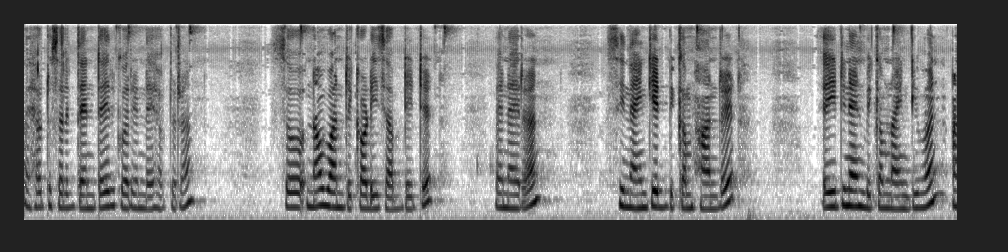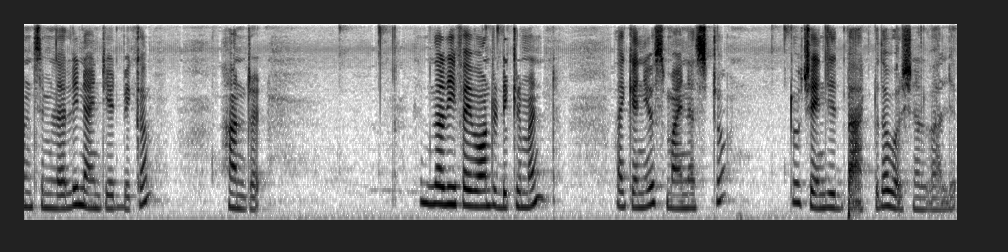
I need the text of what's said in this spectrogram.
I have to select the entire query and I have to run. So now one record is updated. When I run see 98 become 100 89 become 91 and similarly 98 become 100 similarly if I want to decrement I can use minus 2 to change it back to the original value.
